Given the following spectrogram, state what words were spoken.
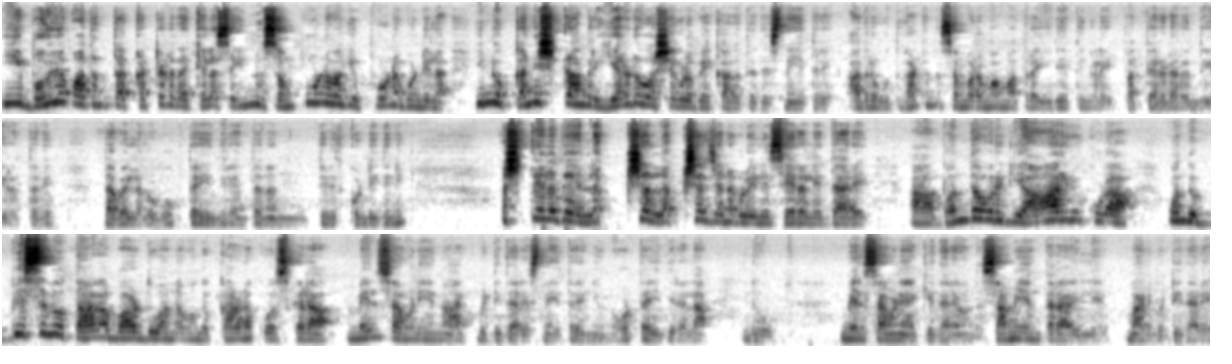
ಈ ಭವ್ಯವಾದಂಥ ಕಟ್ಟಡದ ಕೆಲಸ ಇನ್ನೂ ಸಂಪೂರ್ಣವಾಗಿ ಪೂರ್ಣಗೊಂಡಿಲ್ಲ. ಇನ್ನು ಕನಿಷ್ಠ ಅಂದರೆ ಎರಡು ವರ್ಷಗಳು ಬೇಕಾಗುತ್ತದೆ ಸ್ನೇಹಿತರೆ. ಅದರ ಉದ್ಘಾಟನಾ ಸಮಾರಂಭ ಮಾತ್ರ ಇದೇ ತಿಂಗಳ ಇಪ್ಪತ್ತೆರಡರಂದು ಇರುತ್ತದೆ. ತಾವೆಲ್ಲರೂ ಹೋಗ್ತಾ ಇದ್ದೀರಿ ಅಂತ ನಾನು ತಿಳಿದುಕೊಂಡಿದ್ದೀನಿ. ಅಷ್ಟೇ ಅಲ್ಲದೆ ಲಕ್ಷ ಲಕ್ಷ ಜನಗಳು ಇಲ್ಲಿ ಸೇರಲಿದ್ದಾರೆ. ಆ ಬಂದವರಿಗೆ ಯಾರಿಗೂ ಕೂಡ ಒಂದು ಬಿಸಿಲು ತಾಗಬಾರ್ದು ಅನ್ನೋ ಒಂದು ಕಾರಣಕ್ಕೋಸ್ಕರ ಮೇಲ್ಸಾವಣಿಯನ್ನು ಹಾಕಿಬಿಟ್ಟಿದ್ದಾರೆ ಸ್ನೇಹಿತರೆ. ನೀವು ನೋಡ್ತಾ ಇದ್ದೀರಲ್ಲ, ಇದು ಮೇಲ್ಸಾವಣಿ ಹಾಕಿದ್ದಾರೆ. ಒಂದು ಸಮಯಂತರ ಇಲ್ಲಿ ಮಾಡಿಬಿಟ್ಟಿದ್ದಾರೆ.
